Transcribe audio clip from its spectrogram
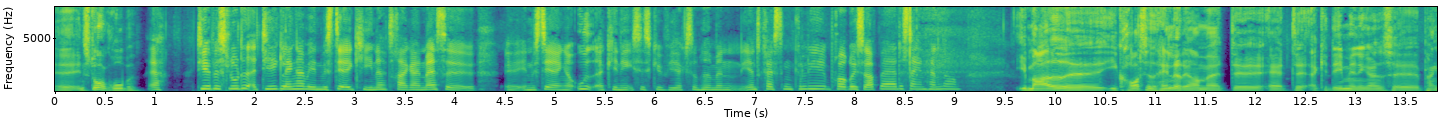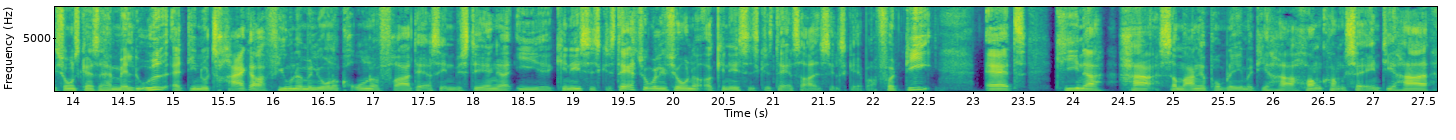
Øh, en stor gruppe. Ja. De har besluttet, at de ikke længere vil investere i Kina, trækker en masse øh, investeringer ud af kinesiske virksomheder. Men Jens Christian, kan du lige prøve at rise op, hvad er det, sagen handler om? I meget øh, i korthed handler det om, at, øh, at akademikernes øh, pensionskasse har meldt ud, at de nu trækker 400 millioner kroner fra deres investeringer i øh, kinesiske statsobligationer og kinesiske statsejede selskaber, fordi at Kina har så mange problemer. De har Hongkong-sagen, de har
